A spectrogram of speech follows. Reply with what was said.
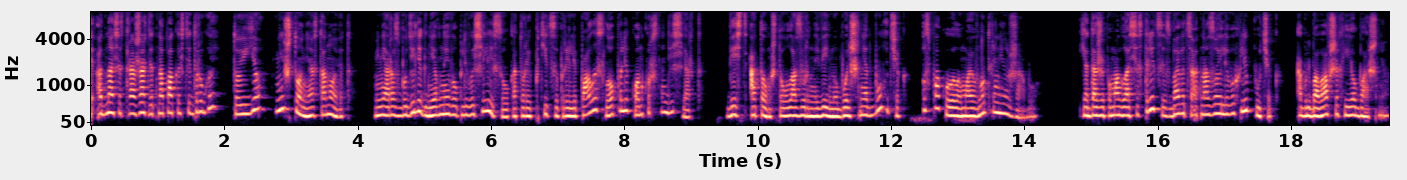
одна сестра жаждет напакости другой, то ее ничто не остановит. Меня разбудили гневные вопли Василисы, у которой птицы прилипалы слопали конкурсный десерт. Весть о том, что у лазурной ведьмы больше нет булочек, успокоила мою внутреннюю жабу. Я даже помогла сестрице избавиться от назойливых липучек, облюбовавших ее башню.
